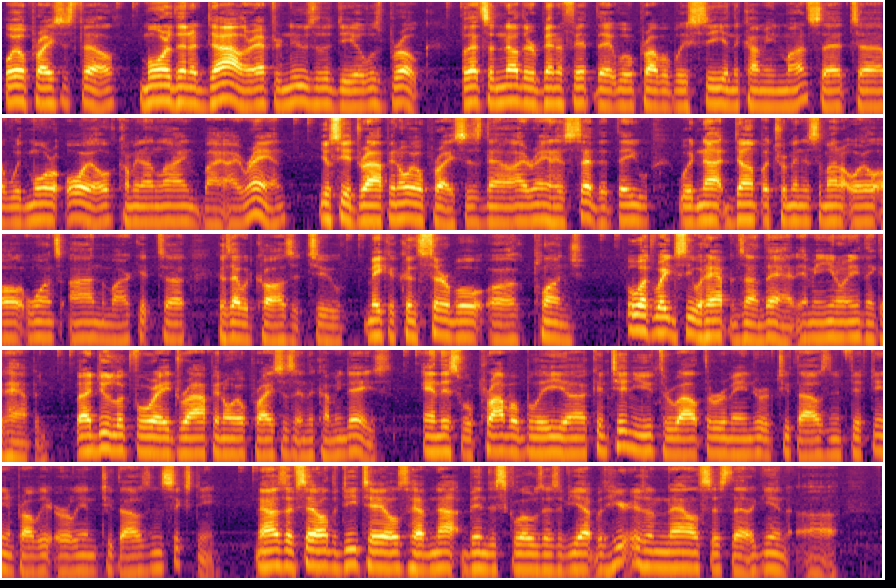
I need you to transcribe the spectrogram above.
Oil prices fell more than a dollar after news of the deal was broke. So that's another benefit that we'll probably see in the coming months that uh, with more oil coming online by Iran, you'll see a drop in oil prices. Now, Iran has said that they would not dump a tremendous amount of oil all at once on the market because uh, that would cause it to make a considerable uh, plunge. We'll have to wait and see what happens on that. I mean, you know, anything could happen. But I do look for a drop in oil prices in the coming days. And this will probably uh, continue throughout the remainder of 2015 and probably early in 2016. Now, as I've said, all the details have not been disclosed as of yet, but here is an analysis that, again, uh,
